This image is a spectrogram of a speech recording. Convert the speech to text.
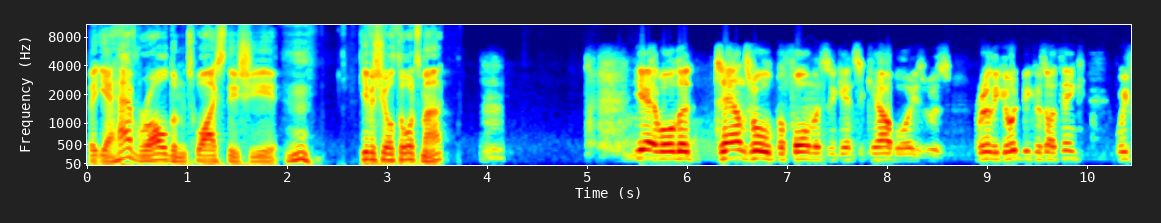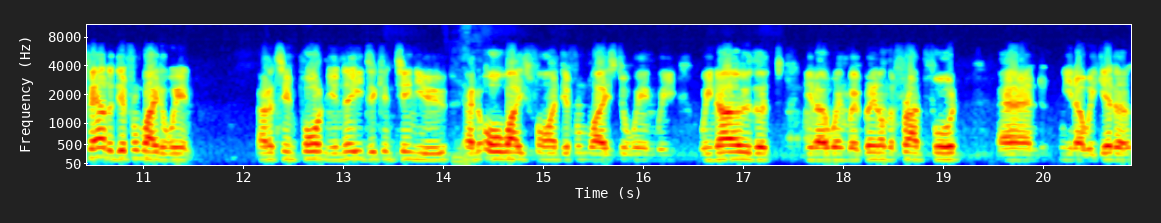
but you have rolled them twice this year. Mm. Give us your thoughts, Mark. Yeah, well, the Townsville performance against the Cowboys was really good because I think we found a different way to win. And it's important. You need to continue yeah. and always find different ways to win. We we know that you know when we've been on the front foot and you know we get a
